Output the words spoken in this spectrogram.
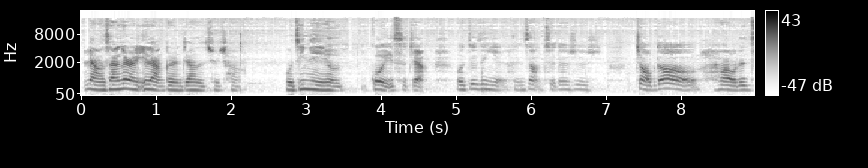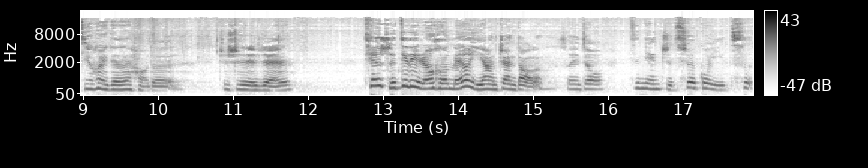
两三个人、一两个人这样子去唱。我今年也有过一次这样，我最近也很想去，但是找不到好的机会跟好的就是人，天时地利人和没有一样占到了。所以就今年只去过一次，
